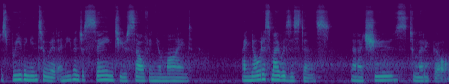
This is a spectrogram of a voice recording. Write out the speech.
just breathing into it, and even just saying to yourself in your mind, I notice my resistance and I choose to let it go.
